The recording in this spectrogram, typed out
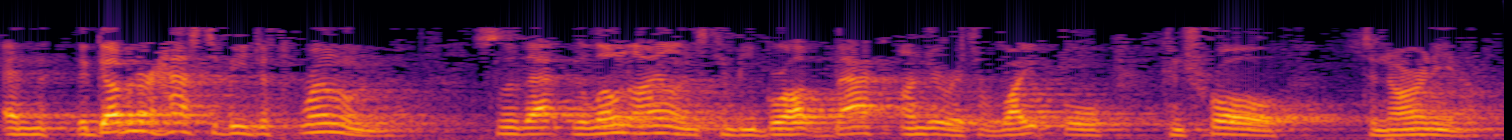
and the governor has to be dethroned so that the Lone Islands can be brought back under its rightful control to Narnia.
